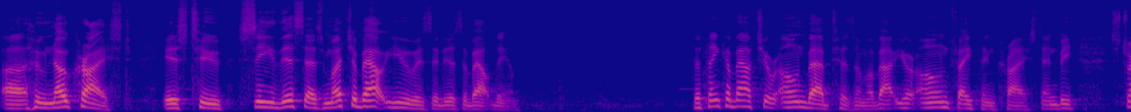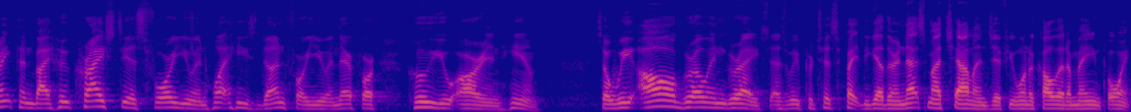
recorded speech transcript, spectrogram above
uh, who know Christ is to see this as much about you as it is about them. To think about your own baptism, about your own faith in Christ, and be strengthened by who Christ is for you and what He's done for you, and therefore who you are in Him. So we all grow in grace as we participate together, and that's my challenge if you want to call it a main point.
